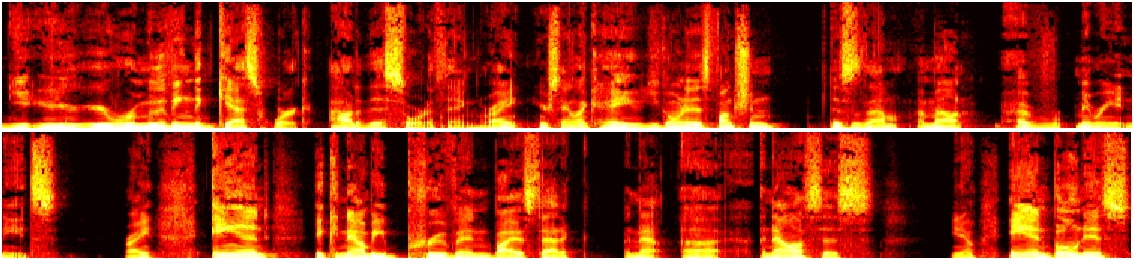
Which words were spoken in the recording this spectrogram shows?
you're removing the guesswork out of this sort of thing. Right? You're saying like, hey, you go into this function, this is the amount of memory it needs. Right? And it can now be proven by a static ana- uh, analysis. You know, and bonus,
